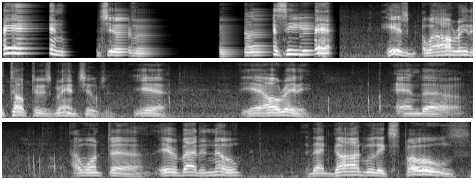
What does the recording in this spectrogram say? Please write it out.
grandchildren. Unless he his, well, I already talked to his grandchildren. Yeah. Yeah, already. And uh, I want uh, everybody to know that God will expose.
